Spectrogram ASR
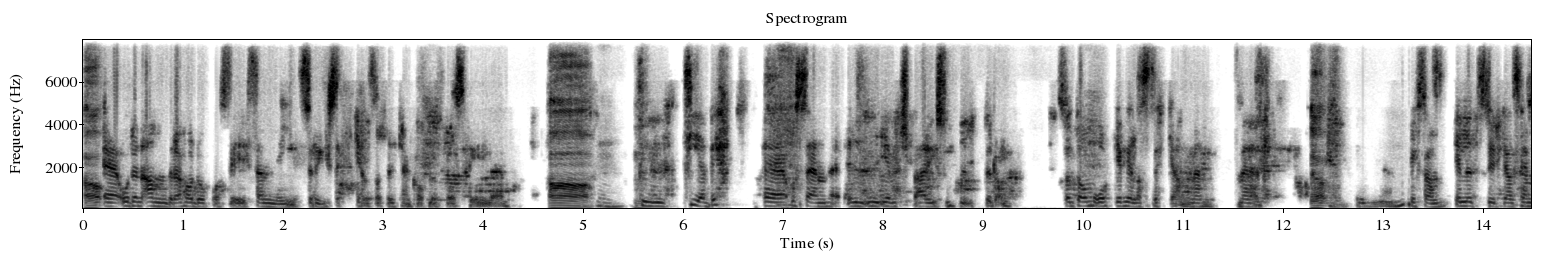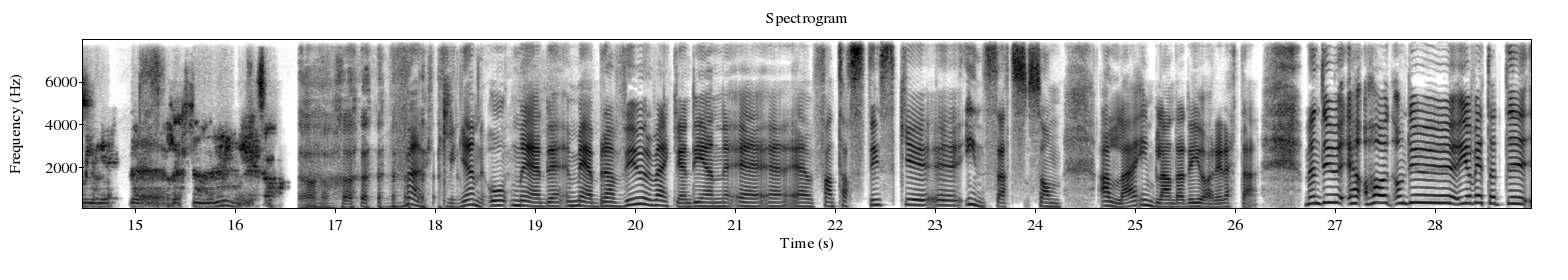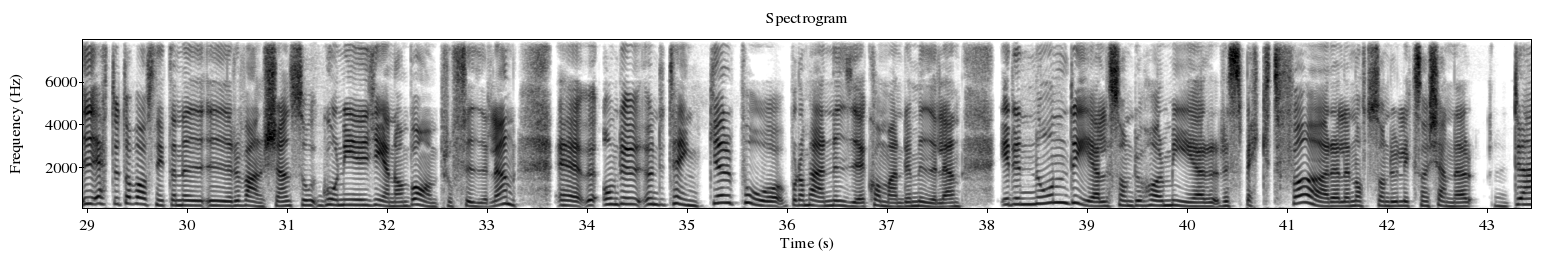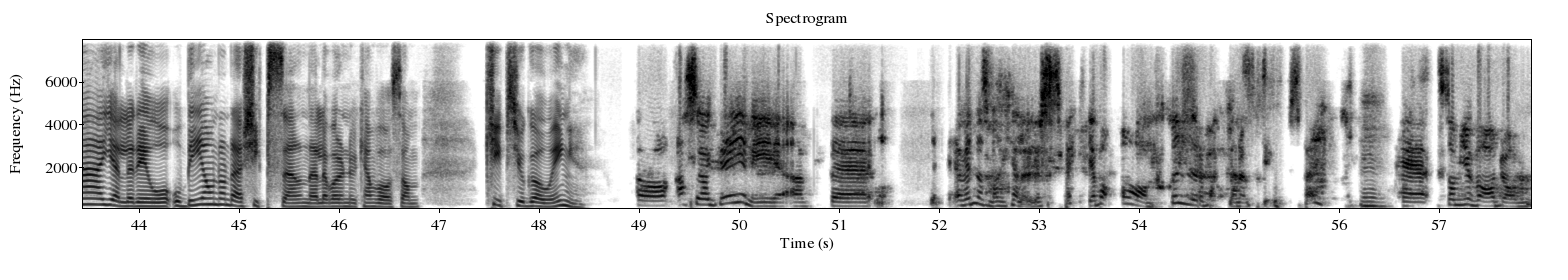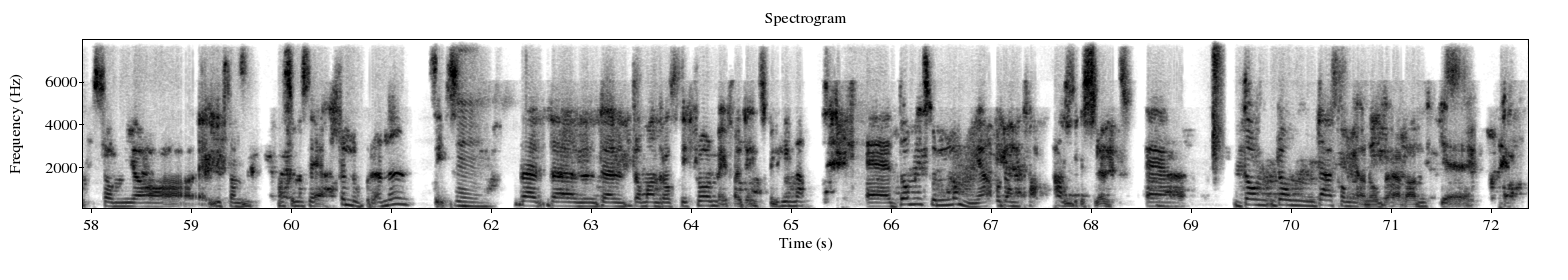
Ja. Eh, och den andra har då på sig sändningsryggsäcken så att vi kan koppla upp oss till, eh, Ah, till tv. Eh, och sen i, Evertsberg så byter de. Så de åker hela sträckan men med ja. eh, liksom, elitstyrkans hemlighet-feeling. liksom. Verkligen, och med, med bravur verkligen. Det är en, eh, en fantastisk eh, insats som alla inblandade gör i detta. Men du, eh, om du jag vet att i ett av avsnitten i, i revanschen så går ni igenom banprofilen. Eh, om, du, om du tänker på, på de här nio kommande milen, är det någon del som du har mer respekt för eller något som du liksom känner, där gäller det att, att be om de där chipsen eller vad det nu kan vara som keeps you going? Ja, alltså grejen är att eh, jag vet inte om man ska kalla det respekt. Jag bara avskyr backarna upp till Uppsberg. Mm. Eh, som ju var de som jag liksom, vad ska man säga, förlorade i sist. Mm. Där, där, där de andra åkte ifrån mig för att jag inte skulle hinna. Eh, de är så långa och de tar aldrig slut. Eh, de, de, där kommer jag nog behöva mycket pepp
